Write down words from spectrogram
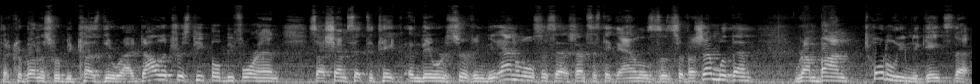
that karbanos were because they were idolatrous people beforehand. So Hashem said to take, and they were serving the animals. So Hashem says take the animals and serve Hashem with them. Ramban totally negates that.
